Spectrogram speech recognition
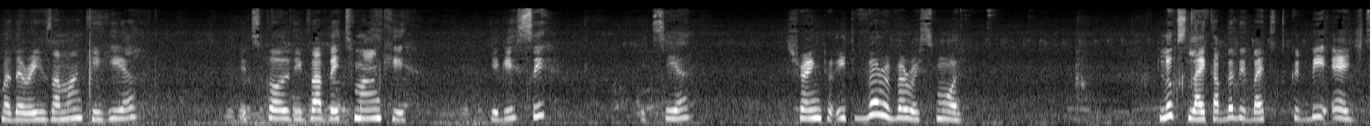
But there is a monkey here. It's called the Vervet monkey. You guys see? It's here. It's trying to eat very, very small. looks like a baby but it could be aged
